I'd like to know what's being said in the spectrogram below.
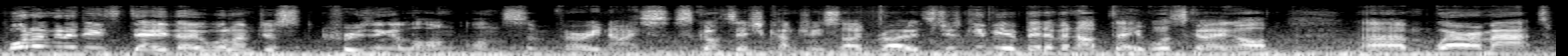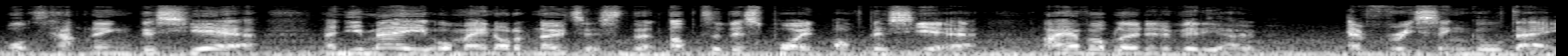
What I'm gonna do today though, while I'm just cruising along on some very nice Scottish countryside roads, just give you a bit of an update, what's going on, um, where I'm at, what's happening this year. And you may or may not have noticed that up to this point of this year, I have uploaded a video every single day.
